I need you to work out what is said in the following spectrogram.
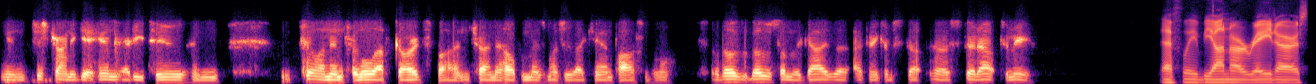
and just trying to get him ready too, and filling in for the left guard spot and trying to help him as much as I can possible. So those those are some of the guys that I think have stu- uh, stood out to me. Definitely be on our radars.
